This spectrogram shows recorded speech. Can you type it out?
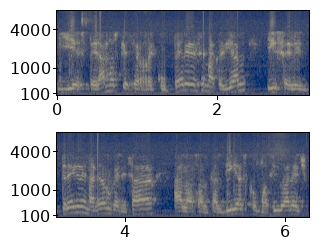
y esperamos que se recupere ese material y se le entregue de manera organizada a las alcaldías como así lo han hecho.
